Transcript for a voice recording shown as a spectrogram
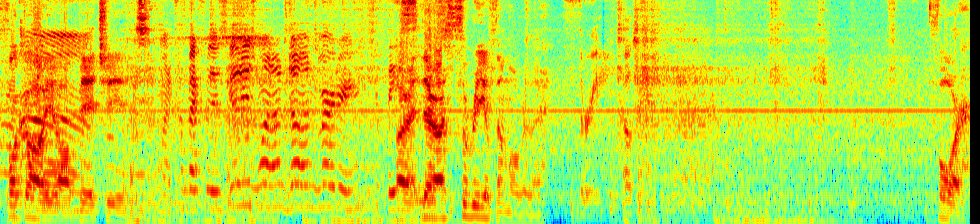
Fuck all y'all ah. bitches. I'm gonna come back for these goodies when I'm done murdering your faces. Alright, there are three of them over there. three. Okay. Four.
